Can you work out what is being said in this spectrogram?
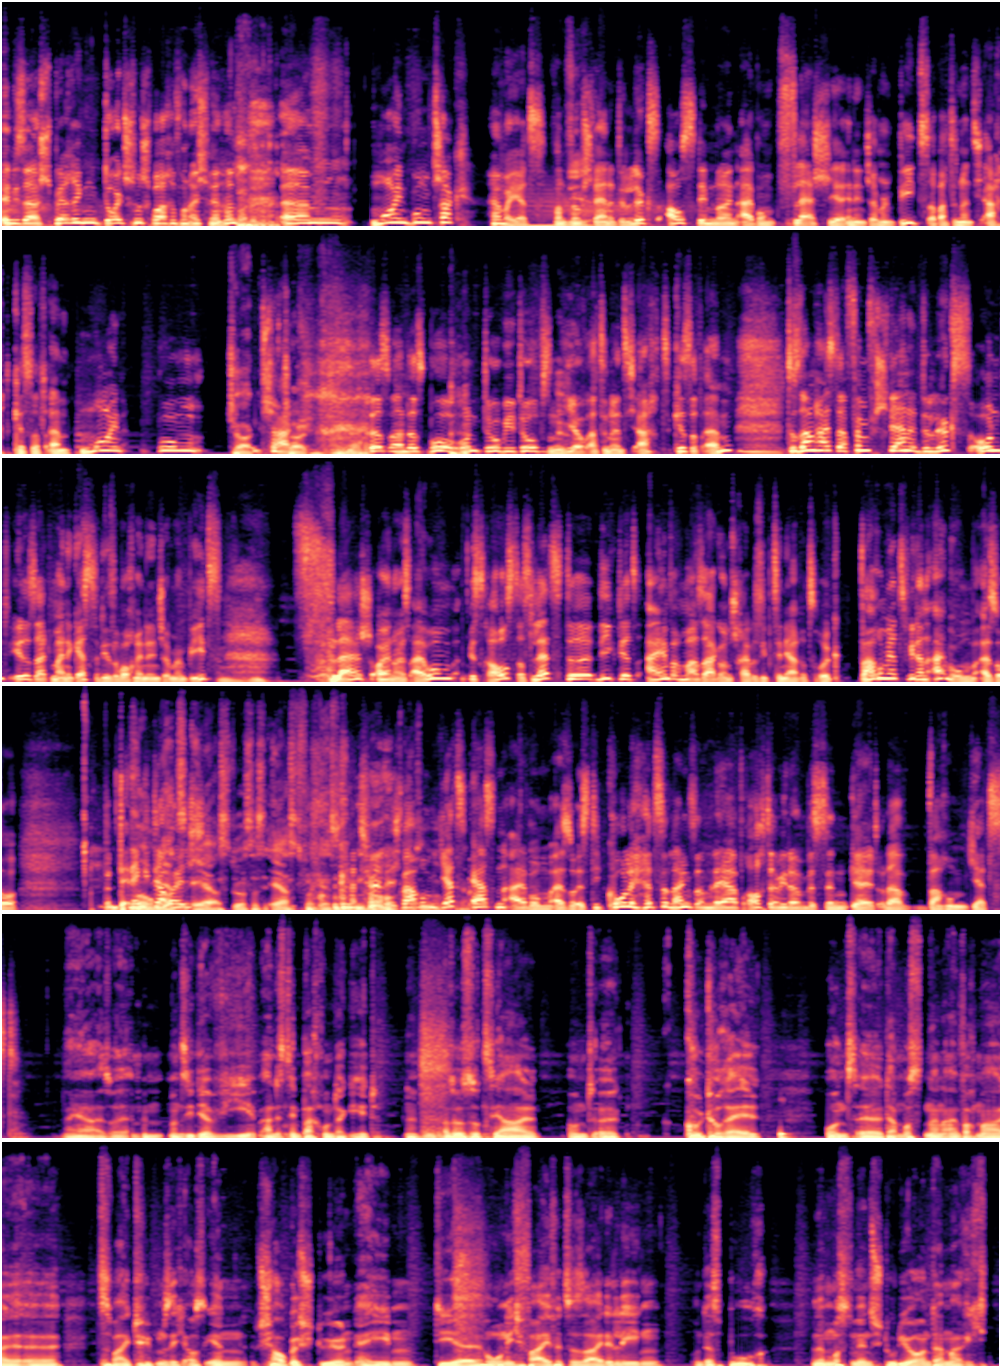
in dieser sperrigen deutschen Sprache von euch hören. ähm, Moin Boom Chuck hören wir jetzt von 5 Sterne Deluxe aus dem neuen Album Flash hier in den German Beats auf 98.8 Kiss of M. Moin Boom Chuck. Chuck. Chuck. Das waren das Bo und Tobi Tobsen hier auf 98.8 Kiss of M. Zusammen heißt er 5 Sterne Deluxe und ihr seid meine Gäste diese Woche in den German Beats. Flash, euer neues Album, ist raus. Das letzte liegt jetzt einfach mal sage und schreibe 17 Jahre zurück. Warum jetzt wieder ein Album? Also, denkt Warum ihr jetzt euch. erst? Du hast das erst vergessen. Natürlich. Warum jetzt erst ein Album? Also ist die Kohle jetzt so langsam leer? Braucht er wieder ein bisschen Geld oder warum jetzt? Naja, also man sieht ja, wie alles den Bach runtergeht. Ne? Also sozial und äh, kulturell. Und äh, da mussten dann einfach mal äh, zwei Typen sich aus ihren Schaukelstühlen erheben, die äh, Honigpfeife zur Seite legen und das Buch. Und dann mussten wir ins Studio und dann mal richtig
